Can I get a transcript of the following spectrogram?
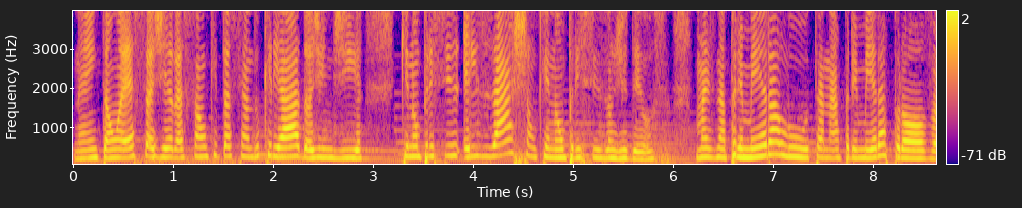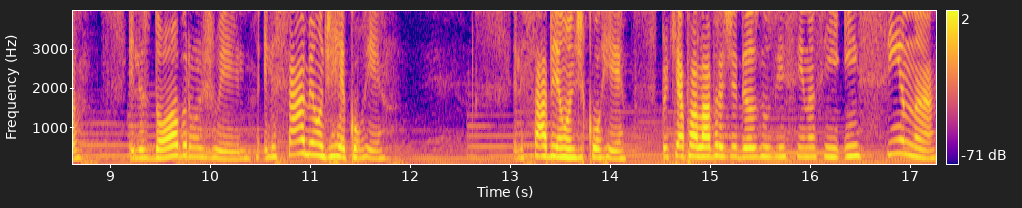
Né? Então essa geração que está sendo criada hoje em dia, que não precisa, eles acham que não precisam de Deus, mas na primeira luta, na primeira prova, eles dobram o joelho, eles sabem onde recorrer, eles sabem onde correr. Porque a palavra de Deus nos ensina assim: ensina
